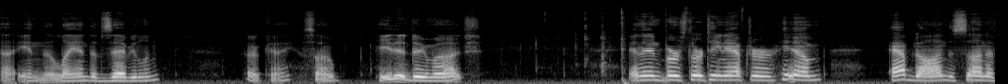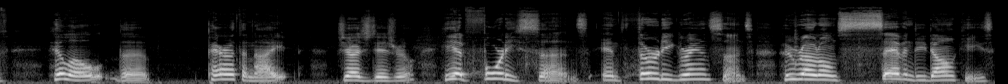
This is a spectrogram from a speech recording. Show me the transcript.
uh, in the land of Zebulun. Okay, so he didn't do much. And then verse 13 after him, Abdon, the son of Hillel, the Pirathonite, judged Israel. He had 40 sons and 30 grandsons who rode on 70 donkeys,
